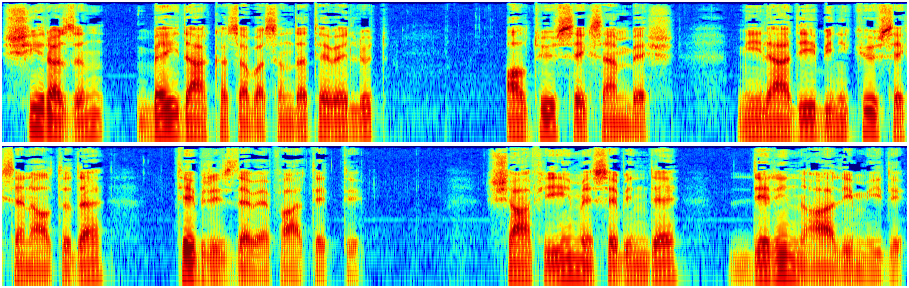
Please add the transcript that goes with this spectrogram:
Şiraz'ın Beyda kasabasında tevellüt 685 miladi 1286'da Tebriz'de vefat etti. Şafii mezhebinde derin alim idi.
